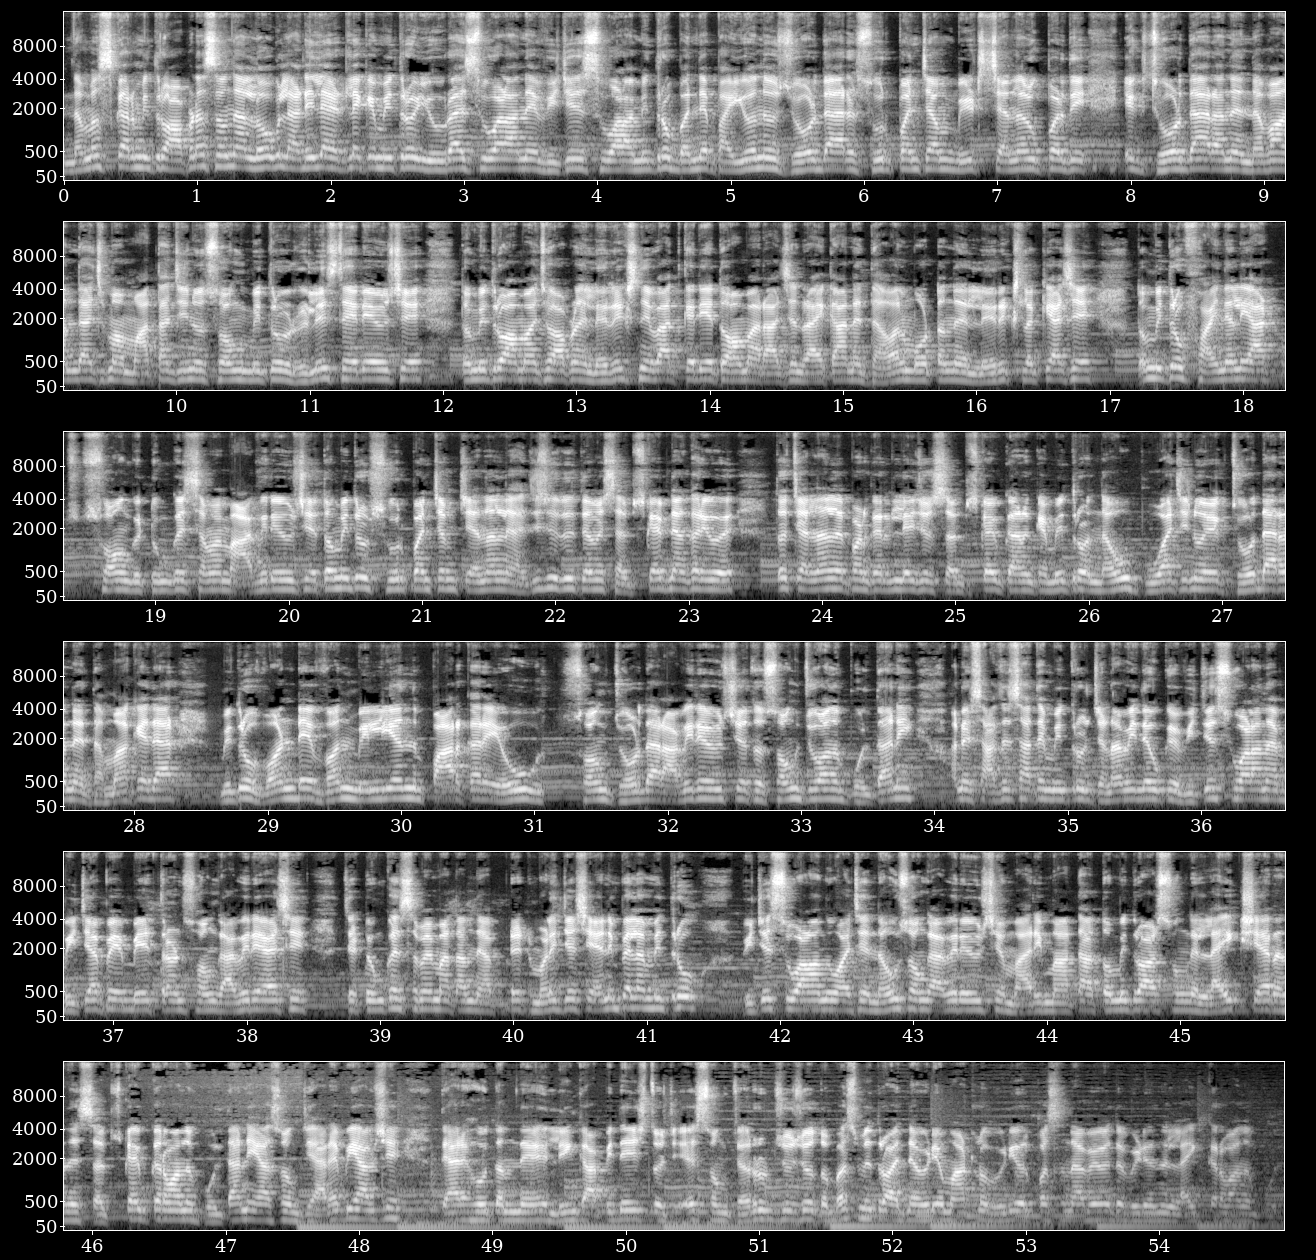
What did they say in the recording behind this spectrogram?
નમસ્કાર મિત્રો, આપણા સૌના લોક લાડીલા એટલે કે મિત્રો યુવરાજ સુવાળા અને વિજય સુવાળા. મિત્રો, બંને ભાઈઓનું જોરદાર સુરપંચમ બીટ્સ ચેનલ ઉપરથી એક જોરદાર અને નવા અંદાજમાં માતાજીનું સોંગ મિત્રો રિલીઝ થઈ રહ્યું છે. તો મિત્રો, આમાં જો આપણે લિરિક્સની વાત કરીએ તો આમાં રાજન રાયકા અને ધવલ મોટને લિરિક્સ લખ્યા છે. તો મિત્રો ફાઇનલી આ સોંગ ટૂંક જ સમયમાં આવી રહ્યું છે. તો મિત્રો, સુરપંચમ ચેનલને હજી સુધી તમે સબસ્ક્રાઈબ ના કરી હોય તો ચેનલને પણ કરી લેજો સબસ્ક્રાઈબ કારણ કે મિત્રો, નવું ભુવાજીનું એક જોરદાર અને ધમાકેદાર, મિત્રો વન ડે વન મિલિયન પાર કરે એવું સોંગ જોરદાર આવી રહ્યું છે, તો સોંગ જોવાનું ભૂલતા નહીં. અને સાથે સાથે મિત્રો જણાવી દઉં કે વિજય સુવાળાના બીજા પે બે ત્રણ સોંગ આવી રહ્યા છે, જે ટૂંક જ સમયમાં તમને અપડેટ મળી જશે. એની પહેલાં મિત્રો વિજય સુવાળાનું આજે નવું સોંગ આવી રહ્યું છે, મારી માતા. તો મિત્રો, આ સોંગને લાઇક શેર અને સબસ્ક્રાઇબ કરવાનું ભૂલતા નહીં. આ સોંગ જ્યારે બી આવશે, ત્યારે હું તમને લિંક આપી દઈશ. તો એ સોંગ જરૂર જોજો. તો બસ મિત્રો, આજના વિડીયોમાં આટલો વીડિયો પસંદ આવ્યો હોય તો વિડીયોને લાઇક કરવાનું ભૂલ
